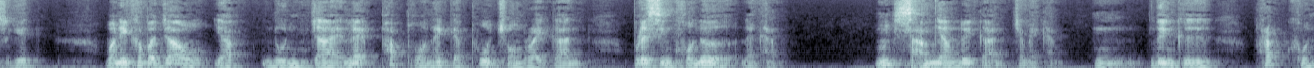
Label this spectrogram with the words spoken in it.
ซูคริสต์วันนี้ข้าพเจ้าอยากดุลใจและพับพรให้แก่ผู้ชมรายการ Blessing Corner นะครับสามอย่างด้วยกันใช่ไหมครับอืมหนึ่งคือพระคุณ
